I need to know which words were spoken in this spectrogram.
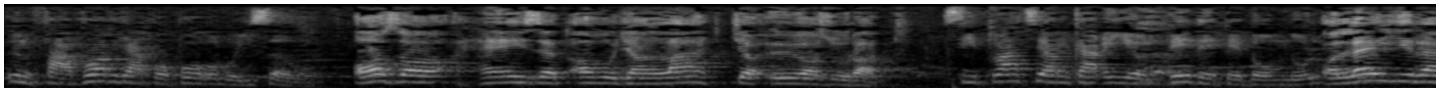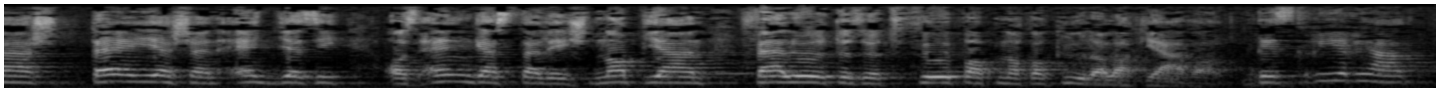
în favoarea poporului său. Az a helyzet, ahogyan látja ő az urat. Situația în care el vede pe Domnul, A leírás teljesen egyezik az engesztelés napján felöltözött főpapnak a külalakjával. descrierea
